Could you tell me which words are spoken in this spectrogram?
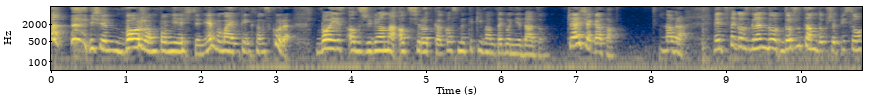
I się wożą po mieście, nie? Bo mają piękną skórę. Bo jest odżywiona od środka. Kosmetyki Wam tego nie dadzą. Cześć Agata! Dobra, więc z tego względu dorzucam do przepisu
